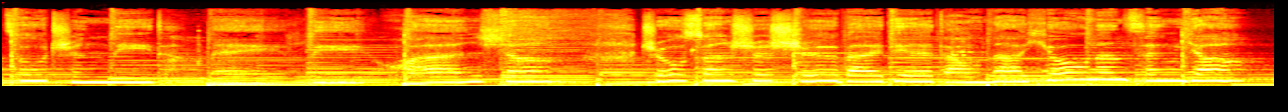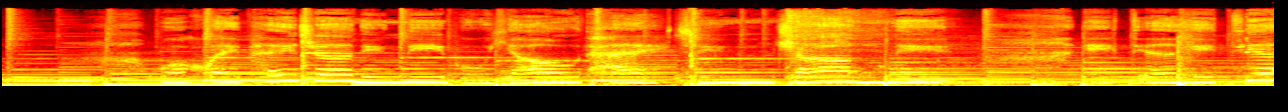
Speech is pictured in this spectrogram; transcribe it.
阻止你的美丽幻想。就算是失败跌倒，那又能怎样？我会陪着你，你不要太紧张。你一点一点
